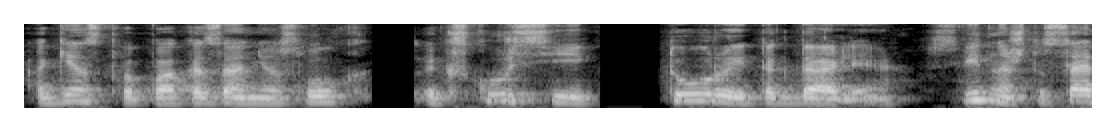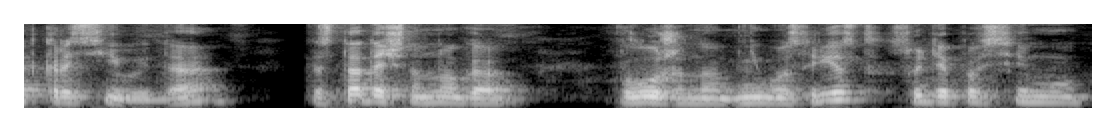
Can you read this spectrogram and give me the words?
агентства по оказанию услуг, экскурсии, туры и так далее. Видно, что сайт красивый, да? Достаточно много вложено в него средств, судя по всему.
